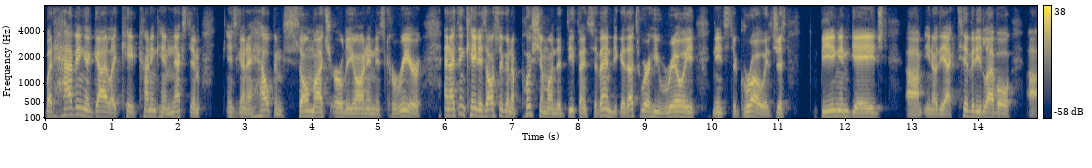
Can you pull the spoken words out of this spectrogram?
but having a guy like cade cunningham next to him is going to help him so much early on in his career. And I think Cade is also going to push him on the defensive end because that's where he really needs to grow. Is just being engaged, um, you know, the activity level, uh,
